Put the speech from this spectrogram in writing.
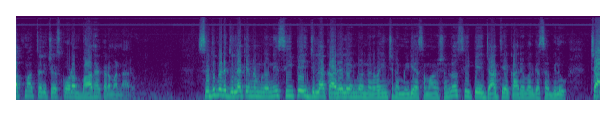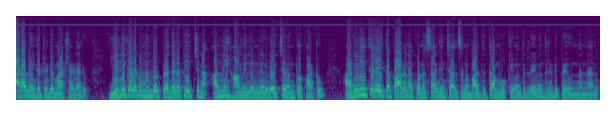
ఆత్మహత్యలు చేసుకోవడం బాధాకరమన్నారు. సిద్దిపేట జిల్లా కేంద్రంలోని సిపిఐ జిల్లా కార్యాలయంలో నిర్వహించిన మీడియా సమావేశంలో సిపిఐ జాతీయ కార్యవర్గ సభ్యులు చాడా వెంకటరెడ్డి మాట్లాడారు. ఎన్నికలకు ముందు ప్రజలకు ఇచ్చిన అన్ని హామీలను నెరవేర్చడంతో పాటు అవినీతి రహిత పాలన కొనసాగించాల్సిన బాధ్యత ముఖ్యమంత్రి రేవంత్ రెడ్డిపై ఉందన్నారు.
